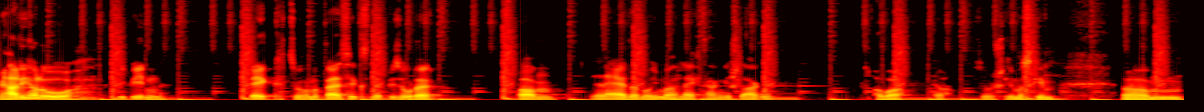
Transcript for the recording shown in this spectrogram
Hallo, ich bin weg zur 130. Episode. Ähm, leider noch immer leicht angeschlagen, aber ja, so schlimmer Skim. Ähm,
